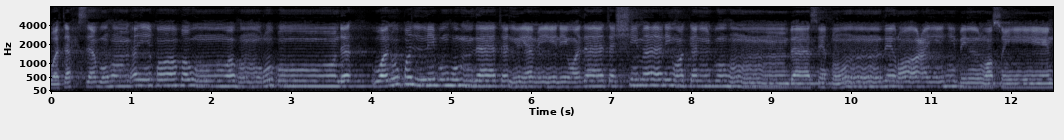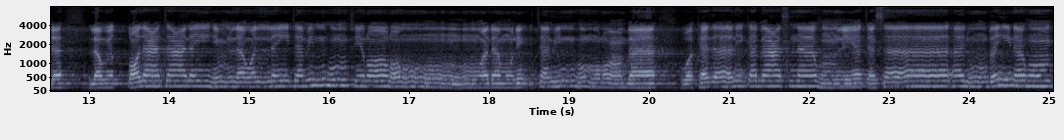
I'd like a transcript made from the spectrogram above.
وتحسبهم أيقاظا وهم رقود ونقلبهم ذات اليمين وذات الشمال وكلبهم باسط ذراعيه بالوصيد. لو اطلعت عليهم لوليت منهم فرارا ولملئت منهم رعبا. وكذلك بعثناهم ليتساءلوا بينهم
